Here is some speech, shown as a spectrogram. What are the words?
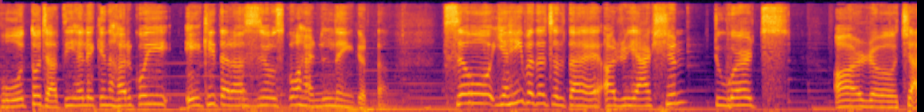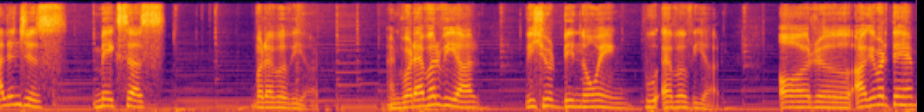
हो तो जाती है लेकिन हर कोई एक ही तरह से उसको हैंडल नहीं करता। सो so, यही पता चलता है our reaction towards our challenges makes us whatever we are. And whatever we are we should be knowing whoever we are. और आगे बढ़ते हैं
